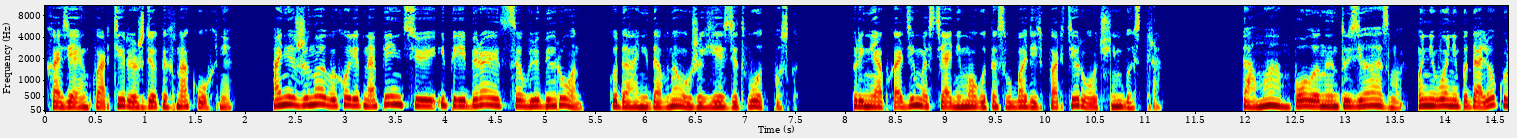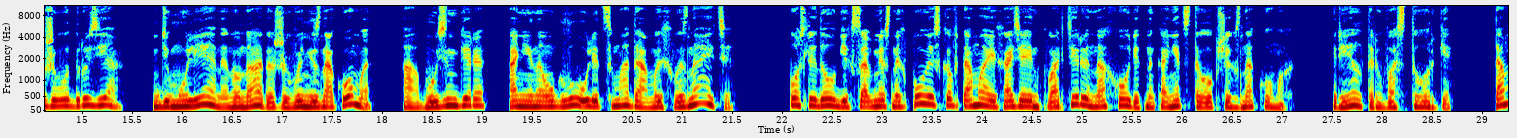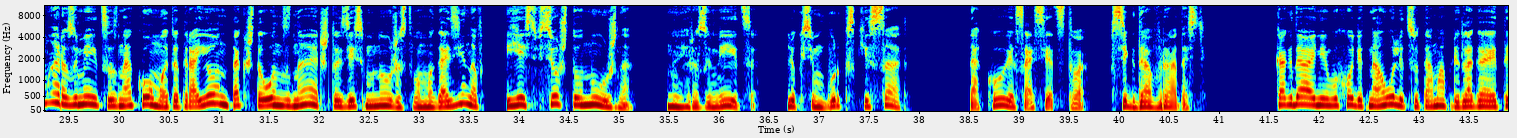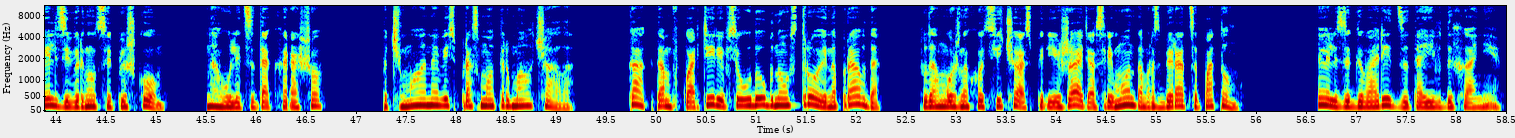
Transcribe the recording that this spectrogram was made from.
Хозяин квартиры ждет их на кухне. Они с женой выходят на пенсию и перебираются в Люберон, куда они давно уже ездят в отпуск. При необходимости они могут освободить квартиру очень быстро. Тамам полон энтузиазма, у него неподалеку живут друзья. Дюмулены, ну надо же, вы не знакомы? А Бузингеры, они на углу улицы Мадам, их вы знаете? После долгих совместных поисков Тома и хозяин квартиры находят наконец-то общих знакомых. Риэлтор в восторге. Тома, разумеется, знаком этот район, так что он знает, что здесь множество магазинов и есть все, что нужно. Ну и, разумеется, Люксембургский сад. Такое соседство всегда в радость. Когда они выходят на улицу, Тома предлагает Эльзе вернуться пешком. На улице так хорошо. Почему она весь просмотр молчала? Как там в квартире все удобно устроено, правда? Туда можно хоть сейчас переезжать, а с ремонтом разбираться потом. Эльза говорит, затаив дыхание.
